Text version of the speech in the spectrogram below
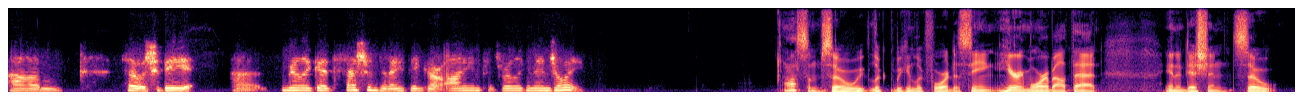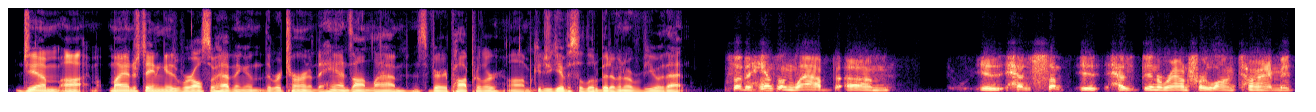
Um, so it should be uh, really good sessions, that I think our audience is really going to enjoy. Awesome. So we look we can look forward to seeing hearing more about that. In addition, so Jim, uh, my understanding is we're also having a, the return of the hands-on lab. It's very popular. Um, could you give us a little bit of an overview of that? So the hands-on lab um, it has some it has been around for a long time. It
